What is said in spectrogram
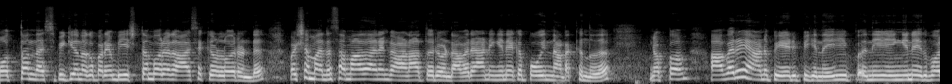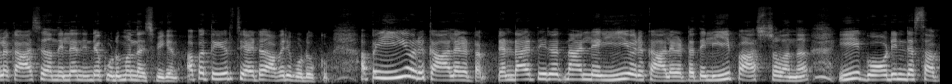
മൊത്തം നശിപ്പിക്കുക എന്നൊക്കെ പറയുമ്പോൾ ഇഷ്ടം പോലെ കാശൊക്കെ ഉള്ളവരുണ്ട്. പക്ഷെ മനസമാധാനം കാണാത്തവരുണ്ട്. അവരാണ് ഇങ്ങനെയൊക്കെ പോയി നടക്കുന്നത്. അപ്പം അവരെയാണ് പേടിപ്പിക്കുന്നത്. ഈ നീ ഇങ്ങനെ ഇതുപോലെ കാശ് തന്നില്ല നിന്റെ കുടുംബം നശിപ്പിക്കുന്നു. അപ്പോൾ തീർച്ചയായിട്ടും അവർ കൊടുക്കും. അപ്പോൾ ഈ ഒരു കാലഘട്ടം രണ്ടായിരത്തി ഇരുപത്തിനാലിലെ ഈ ഒരു കാലഘട്ടത്തിൽ ഈ പാസ്റ്റർ വന്ന് ഈ ഗോഡിന്റെ സബ്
